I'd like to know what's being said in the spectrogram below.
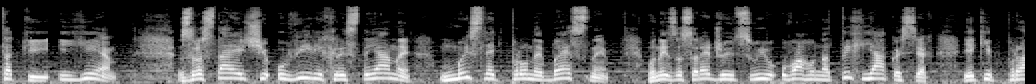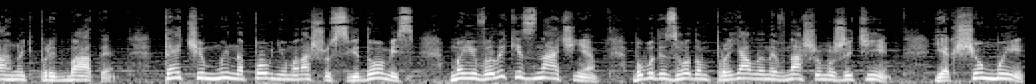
такий і є. Зростаючи у вірі християни, мислять про небесне, вони зосереджують свою увагу на тих якостях, які прагнуть придбати. Те, чим ми наповнюємо нашу свідомість, має велике значення, бо буде згодом проявлене в нашому житті. Якщо ми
